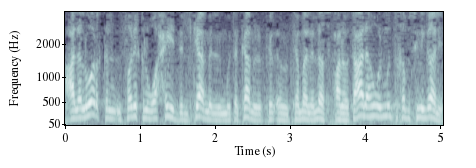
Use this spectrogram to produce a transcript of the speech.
على الورق الفريق الوحيد الكامل المتكامل الكمال لله سبحانه وتعالى هو المنتخب السنغالي.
